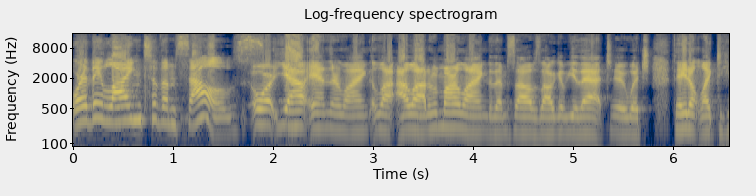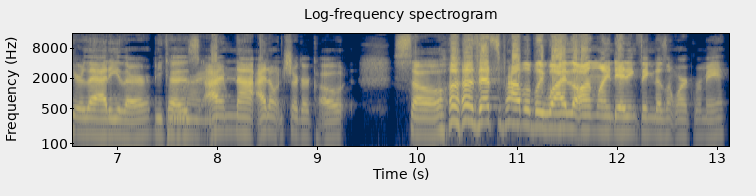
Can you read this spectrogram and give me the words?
Or are they lying to themselves? or yeah, and they're lying. A lot, a lot of them are lying to themselves. I'll give you that too, which they don't like to hear that either because Right. I'm not. I don't sugarcoat. So that's probably why the online dating thing doesn't work for me.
